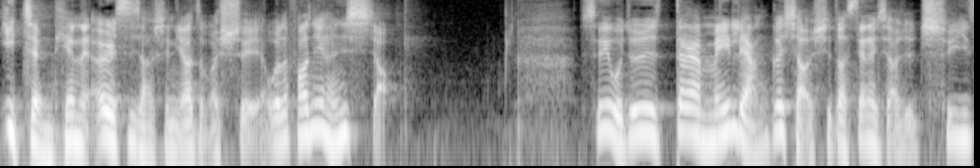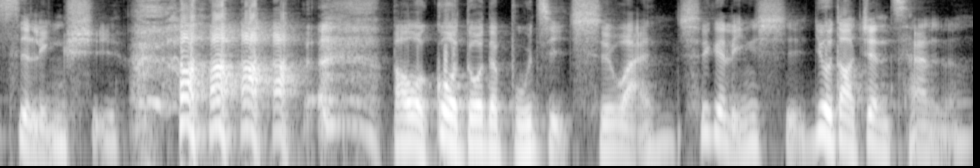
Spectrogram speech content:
一整天的二十四小时，你要怎么睡啊？我的房间很小，所以我就是大概每两个小时到三个小时吃一次零食，把我过多的补给吃完，吃个零食又到正餐了。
